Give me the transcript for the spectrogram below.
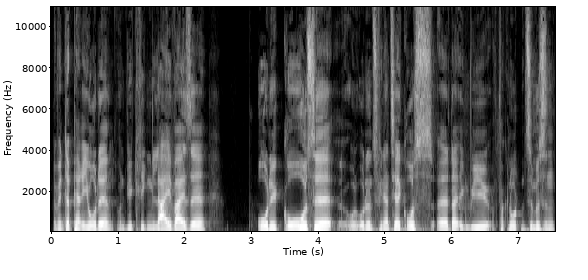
Winterperiode und wir kriegen leihweise ohne große, ohne uns finanziell groß äh, da irgendwie verknoten zu müssen,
